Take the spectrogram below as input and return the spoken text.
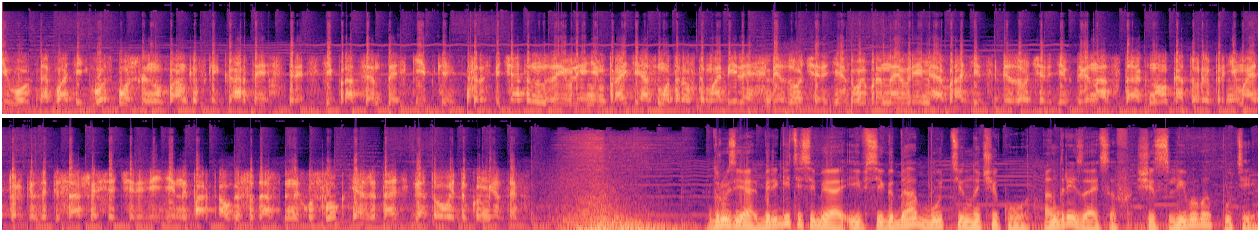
его. Заплатить госпошлину банковской картой с 30% скидкой. С распечатанным заявлением пройти осмотр автомобиля без очереди. В выбранное время обратиться без очереди в 12 окно, которое принимает только записавшихся через единый портал государственных услуг и ожидать документы. Друзья, берегите себя и всегда будьте начеку. Андрей Зайцев. Счастливого пути.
